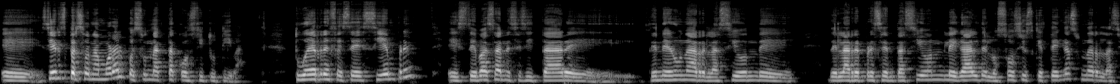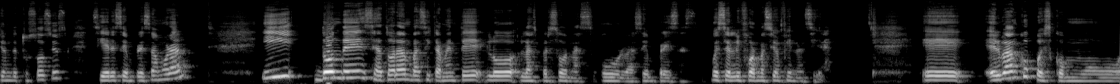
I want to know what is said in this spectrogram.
eh, si eres persona moral, pues un acta constitutiva. Tu RFC siempre, este, vas a necesitar eh, tener una relación de, de la representación legal de los socios que tengas, una relación de tus socios, si eres empresa moral y donde se atoran básicamente las personas o las empresas, pues en la información financiera. Eh, el banco, pues como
